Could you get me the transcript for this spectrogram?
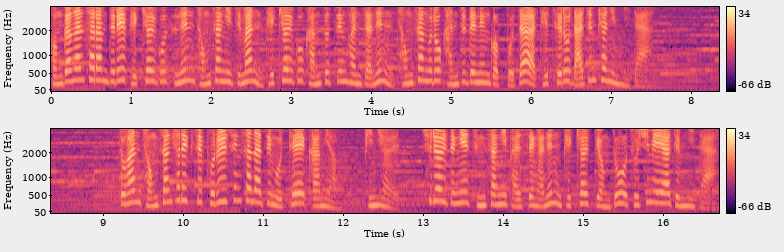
건강한 사람들의 백혈구 수는 정상이지만 백혈구 감소증 환자는 정상으로 간주되는 것보다 대체로 낮은 편입니다. 또한 정상 혈액세포를 생산하지 못해 감염, 빈혈, 출혈 등의 증상이 발생하는 백혈병도 조심해야 됩니다.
